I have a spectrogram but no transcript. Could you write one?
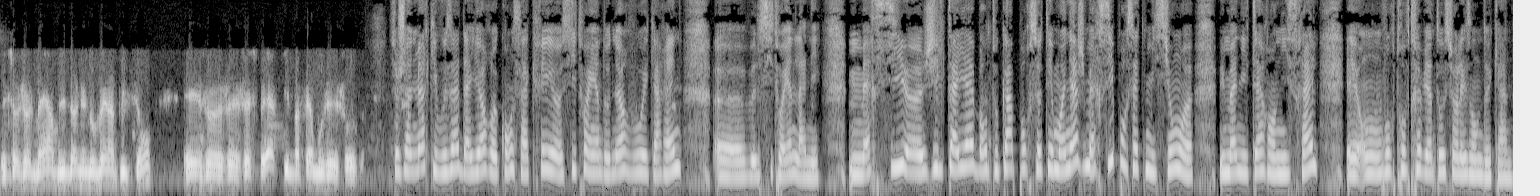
Et ce jeune maire lui donne une nouvelle impulsion et j'espère qu'il va faire bouger les choses. Ce jeune maire qui vous a d'ailleurs consacré euh, citoyen d'honneur, vous et Karen, euh, citoyen de l'année. Merci euh, Gilles Taïeb en tout cas pour ce témoignage. Merci pour cette mission humanitaire en Israël. Et on vous retrouve très bientôt sur les ondes de Cannes.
